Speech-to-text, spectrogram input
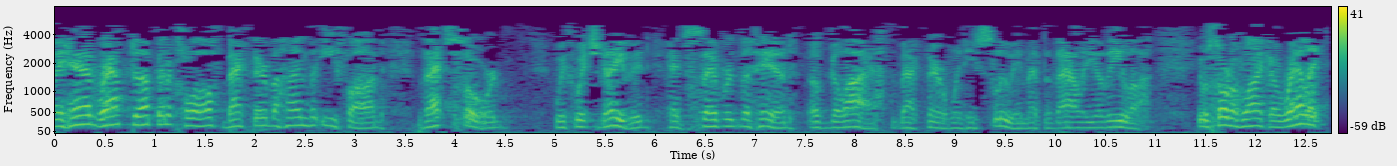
They had wrapped up in a cloth back there behind the ephod that sword with which David had severed the head of Goliath back there when he slew him at the valley of Elah. It was sort of like a relic,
